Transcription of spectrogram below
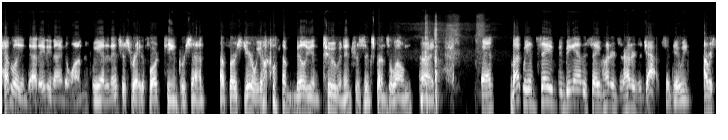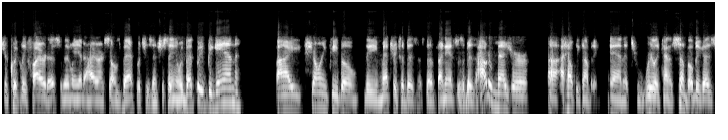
heavily in debt, 89 to 1. We had an interest rate of 14% our first year we owed a million two in interest expense alone. Right. and but we had saved we began to save hundreds and hundreds of jobs. Okay. We Harvester quickly fired us and then we had to hire ourselves back, which is interesting. And we but we began by showing people the metrics of business, the financials of business, how to measure uh, a healthy company. And it's really kind of simple because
